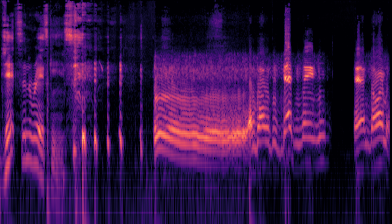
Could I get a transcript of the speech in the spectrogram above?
Jets and the Redskins. Ooh, I'm going with the Jets, baby. Sam Darnold.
